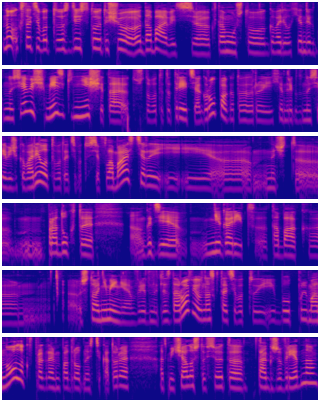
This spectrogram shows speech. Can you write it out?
Ну, кстати, вот здесь стоит еще добавить э, к тому, что говорил Хенрик Данусевич. Медики не считают, что вот эта третья группа, о которой Хенрик Данусевич говорил, это вот эти вот все фломастеры и, и э, значит, э, продукты, где не горит табак, что они менее вредны для здоровья. У нас, кстати, вот и был пульмонолог в программе подробности, которая отмечала, что все это также вредно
